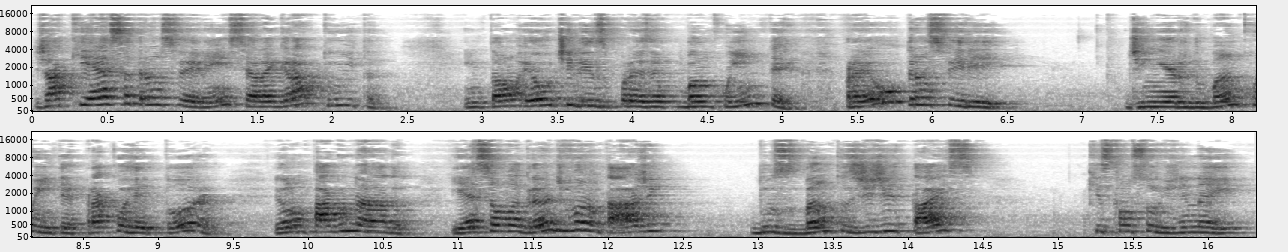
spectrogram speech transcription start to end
já que essa transferência ela é gratuita. Então eu utilizo, por exemplo, o Banco Inter, para eu transferir dinheiro do Banco Inter para a corretora, eu não pago nada. E essa é uma grande vantagem dos bancos digitais que estão surgindo aí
